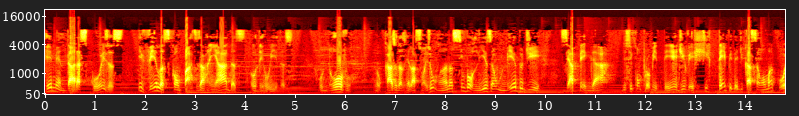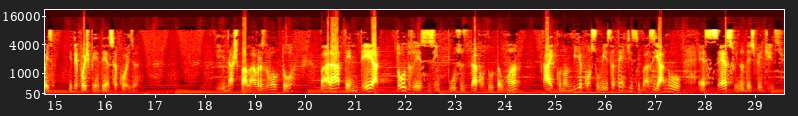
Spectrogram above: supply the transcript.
remendar as coisas e vê-las com partes arranhadas ou derruídas. O novo no caso das relações humanas, simboliza o medo de se apegar, de se comprometer, de investir tempo e dedicação a uma coisa e depois perder essa coisa. E nas palavras do autor, para atender a todos esses impulsos da conduta humana, a economia consumista tem de se basear no excesso e no desperdício.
